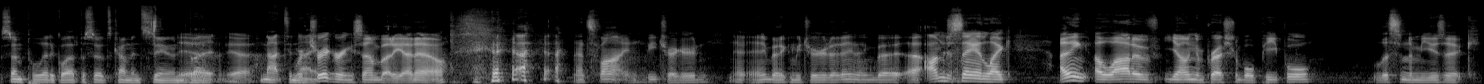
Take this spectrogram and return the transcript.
some political episodes coming soon, yeah, but yeah, not tonight. We're triggering somebody. I know. That's fine. Be triggered. Anybody can be triggered at anything. But uh, I'm just saying, like, I think a lot of young, impressionable people listen to music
